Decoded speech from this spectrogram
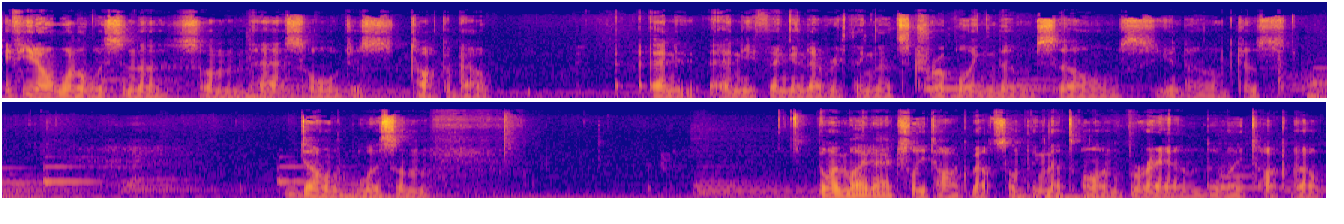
if you don't want to listen to some asshole just talk about any, anything and everything that's troubling themselves, you know, just don't listen. Though I might actually talk about something that's on brand. I might talk about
